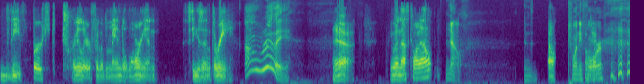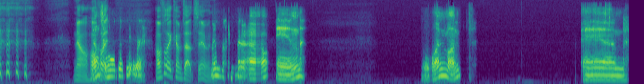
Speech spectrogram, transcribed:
the first trailer for the Mandalorian season three. Oh, really? Yeah, you when that's coming out? No. In Oh, 24. no, No, hopefully this hopefully it comes out soon. Out in one month and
